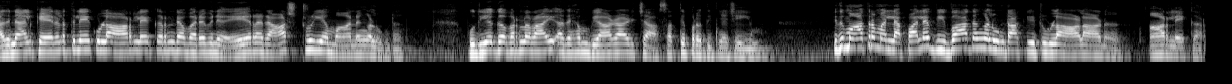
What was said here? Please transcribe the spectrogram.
അതിനാൽ കേരളത്തിലേക്കുള്ള ആർലേക്കറിന്റെ വരവിന് ഏറെ രാഷ്ട്രീയ മാനങ്ങളുണ്ട്. പുതിയ ഗവർണറായി അദ്ദേഹം വ്യാഴാഴ്ച സത്യപ്രതിജ്ഞ ചെയ്യും. ഇത് മാത്രമല്ല പല വിവാദങ്ങൾ ഉണ്ടാക്കിയിട്ടുള്ള ആളാണ് ആർലേക്കർ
